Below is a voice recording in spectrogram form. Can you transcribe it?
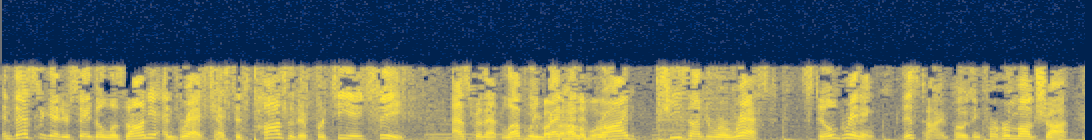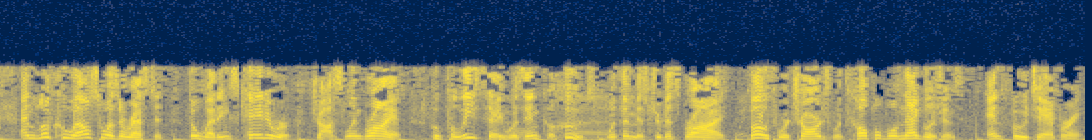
Investigators say the lasagna and bread tested positive for THC. As for that lovely What about the red-headed bride, she's under arrest, still grinning, this time posing for her mugshot. And look who else was arrested, the wedding's caterer, Jocelyn Bryant, who police say was in cahoots with the mischievous bride. Both were charged with culpable negligence and food tampering.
